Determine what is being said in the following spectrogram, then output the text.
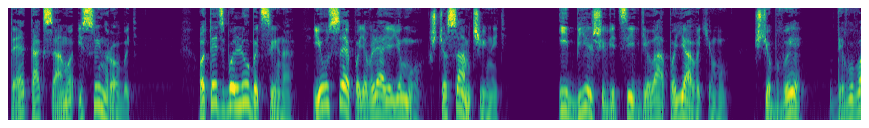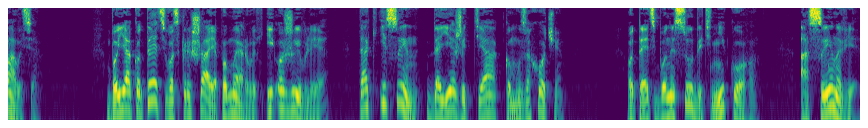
те так само і син робить. Отець бо любить сина і усе появляє йому, що сам чинить, і більше від цих діла появить йому, щоб ви дивувалися. Бо як отець воскрешає померлих і оживлює, так і син дає життя кому захоче. Отець бо не судить нікого, а синові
